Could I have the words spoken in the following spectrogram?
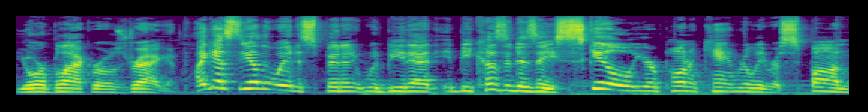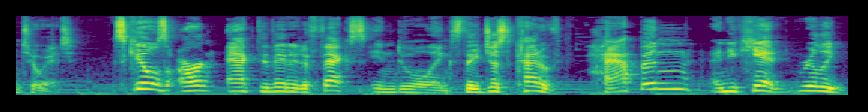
your Black Rose Dragon. I guess the other way to spin it would be that because it is a skill, your opponent can't really respond to it. Skills aren't activated effects in Duel Links. They just kind of happen, and you can't really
